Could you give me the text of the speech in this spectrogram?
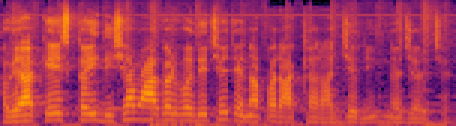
હવે આ કેસ કઈ દિશામાં આગળ વધે છે તેના પર આખા રાજ્યની નજર છે.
